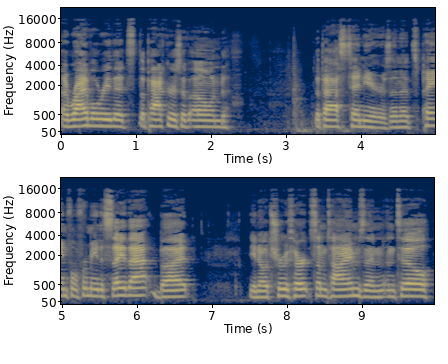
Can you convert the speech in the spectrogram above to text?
a rivalry that the Packers have owned the past 10 years. And it's painful for me to say that, but, you know, truth hurts sometimes. And until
